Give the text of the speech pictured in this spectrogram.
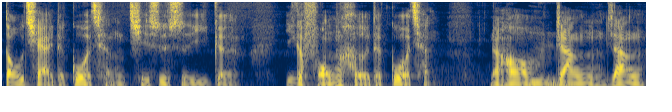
兜起来的过程，其实是一个一个缝合的过程。然后让、嗯、让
